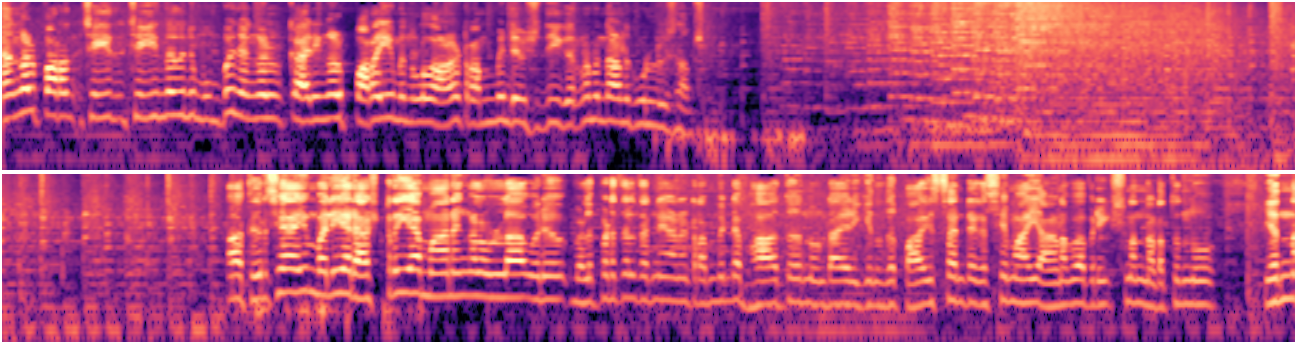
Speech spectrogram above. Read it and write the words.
ഞങ്ങൾ പറ ചെയ്യുന്നതിന് മുമ്പ് ഞങ്ങൾ കാര്യങ്ങൾ പറയും എന്നുള്ളതാണ് ട്രംപിന്റെ വിശദീകരണം. എന്നാണ് കൂടുതൽ വിശദാംശം? ആ തീർച്ചയായും വലിയ രാഷ്ട്രീയ മാനങ്ങളുള്ള ഒരു വെളിപ്പെടുത്തൽ തന്നെയാണ് ട്രംപിന്റെ ഭാഗത്ത് നിന്നുണ്ടായിരിക്കുന്നത്. പാകിസ്ഥാൻ രഹസ്യമായി ആണവ പരീക്ഷണം നടത്തുന്നു എന്ന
